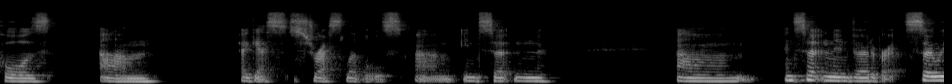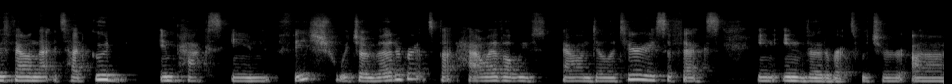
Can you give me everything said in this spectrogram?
cause, um, I guess, stress levels um, in certain um, in certain invertebrates. So we found that it's had good impacts in fish, which are vertebrates, but however, we've found deleterious effects in invertebrates, which are uh,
